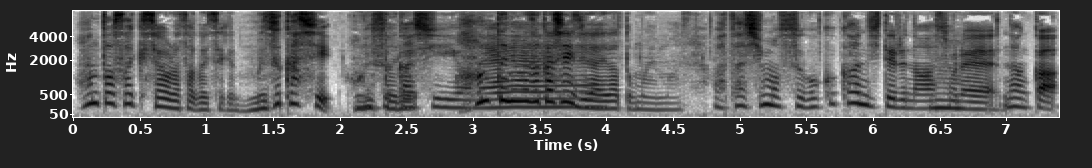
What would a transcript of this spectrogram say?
本当さっきシャオラさんが言ってたけど難しい本当に。難しいよね。本当に難しい時代だと思います。私もすごく感じてるなうん。それ、なんか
